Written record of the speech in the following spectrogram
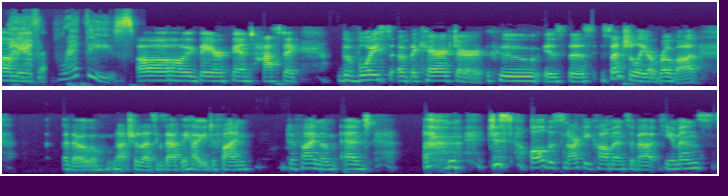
Amazing. I haven't read these. Oh, they are fantastic. The voice of the character, who is this essentially a robot, although I'm not sure that's exactly how you define define them. And just all the snarky comments about humans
